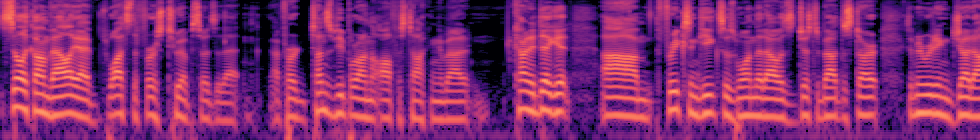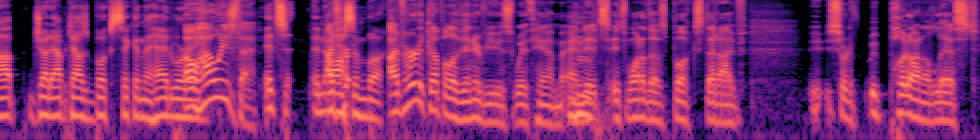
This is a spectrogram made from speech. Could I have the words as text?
Silicon Valley, I've watched the first two episodes of that. I've heard tons of people around the office talking about it. Kind of dig it. Um, Freaks and Geeks was one that I was just about to start. I've been reading Judd, Op- Judd Apatow's book, Sick in the Head. Where oh, how is that? it's an I've heard- awesome book. I've heard a couple of interviews with him, and it's it's one of those books that I've uh, sort of put on a list.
